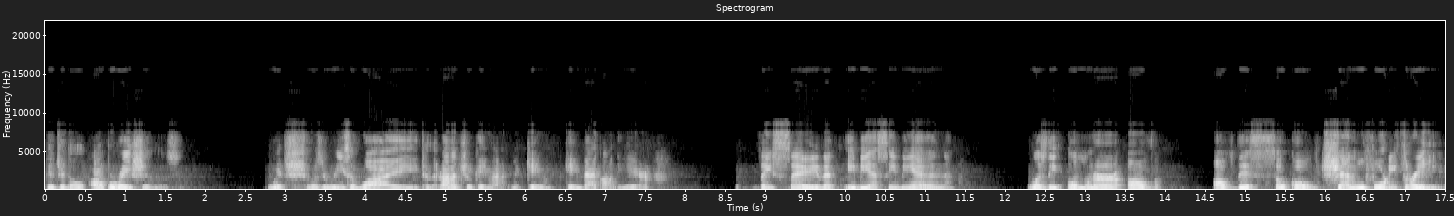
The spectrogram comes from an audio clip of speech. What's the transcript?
digital operations, which was the reason why TeleRadyo came out, came came back on the air. They say that ABS-CBN was the owner of of this so-called Channel 43.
